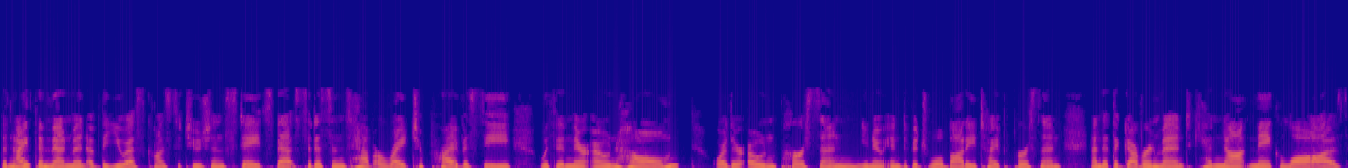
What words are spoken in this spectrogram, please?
The Ninth Amendment of the U.S. Constitution states that citizens have a right to privacy within their own home or their own person, you know, individual body type person, and that the government cannot make laws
